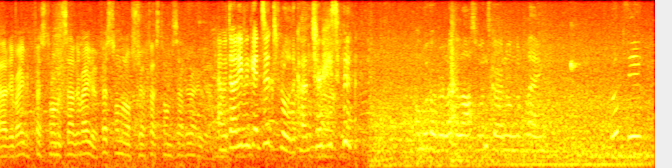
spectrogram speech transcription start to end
Saudi Arabia, first time in Saudi Arabia, first time in Austria, first time in Saudi Arabia. And we don't even get to explore the countries. oh my god, we're like the last ones going on the plane. Oopsie.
